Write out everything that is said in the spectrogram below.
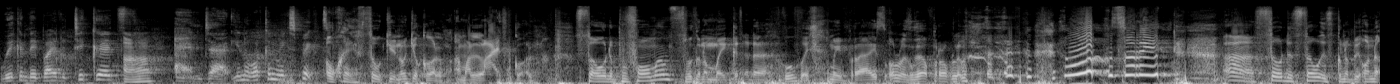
Where can they buy the tickets? Mm. Uh-huh. And, uh, you know, what can we expect? Okay, so you know your girl. I'm a live girl. So the performance, we're gonna make it at a. Oh, wait, my bra is always got a problem. oh, sorry. Uh, so the show is gonna be on the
